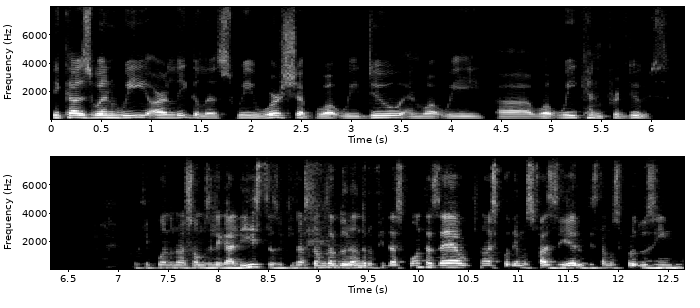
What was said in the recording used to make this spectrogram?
because when we are legalists, we worship what we do and what we uh, what we can produce. porque quando nós somos legalistas, o que nós estamos adorando no fim das contas é o que nós podemos fazer, o que estamos produzindo.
